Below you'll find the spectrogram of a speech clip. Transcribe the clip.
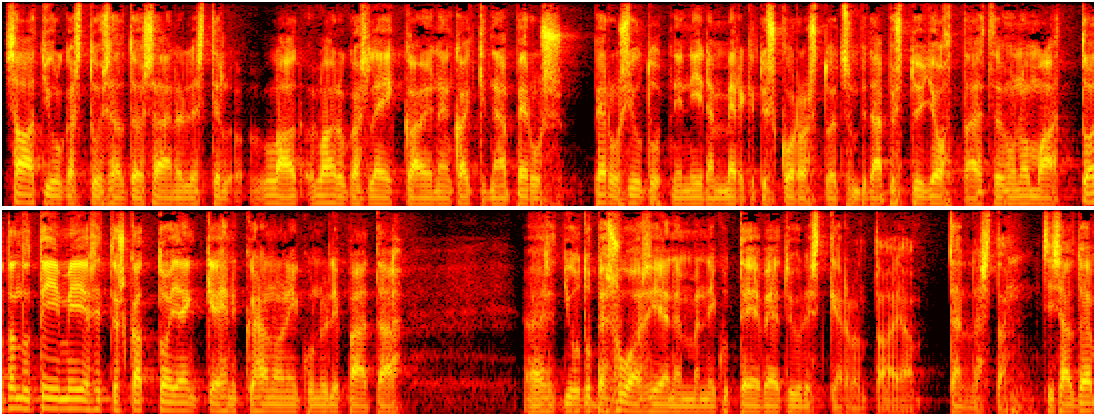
saat julkaistua sisältöä säännöllisesti, la- laadukas leikkaaminen, kaikki nämä perus, perusjutut, niin niiden merkitys korostuu, että sun pitää pystyä johtamaan sitä sun omaa tuotantotiimiä, ja sitten jos katsoo jenkkeihin, niin kyllähän on niin kuin ylipäätään ää, YouTube suosii enemmän niin kuin TV-tyylistä kerrontaa ja tällaista. Sisältöjen,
